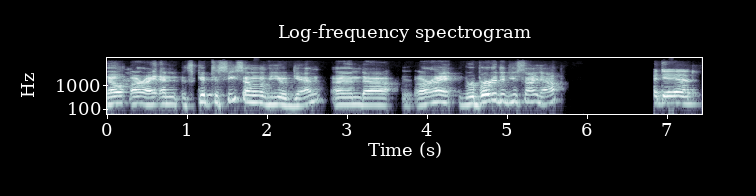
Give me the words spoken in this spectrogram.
no, all right, and it's good to see some of you again. And uh, all right, Roberta, did you sign up? I did.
